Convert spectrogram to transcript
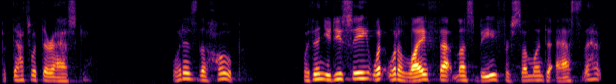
but that's what they're asking. What is the hope within you? Do you see what, what a life that must be for someone to ask that?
